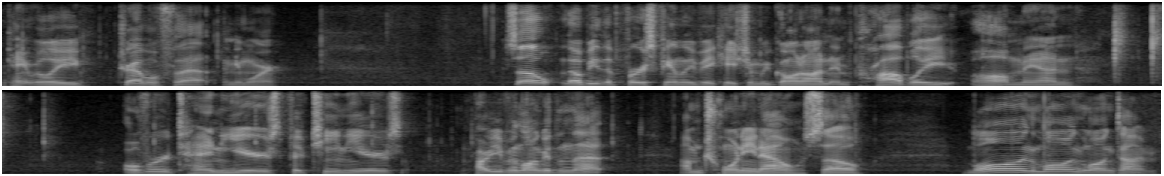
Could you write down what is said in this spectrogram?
I can't really travel for that anymore. So that'll be the first family vacation we've gone on in probably, oh man, over 10 years, 15 years, probably even longer than that. I'm 20 now, so long, long, long time.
